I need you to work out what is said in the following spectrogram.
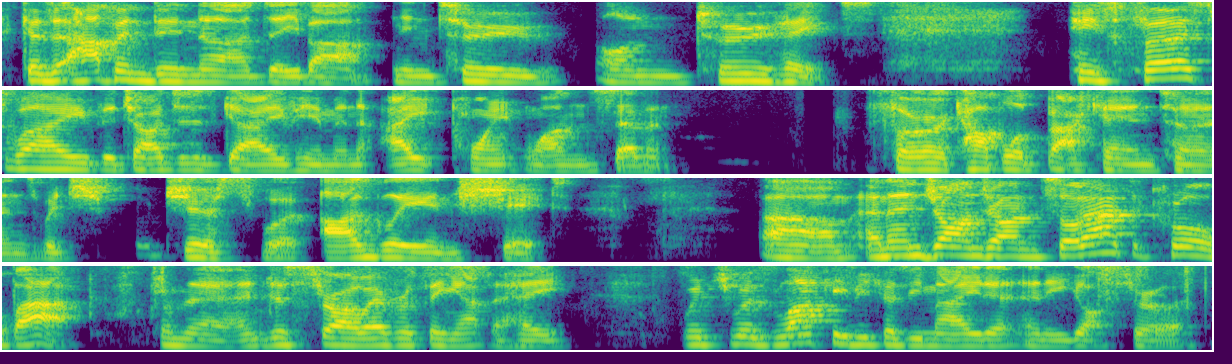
because it happened in uh, D-Bah in two on two heats. His first wave, the judges gave him an 8.17 for a couple of backhand turns, which just were ugly and shit. Um, and then John John sort of had to crawl back from there and just throw everything at the heat which was lucky because he made it and he got through it.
